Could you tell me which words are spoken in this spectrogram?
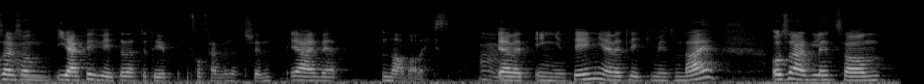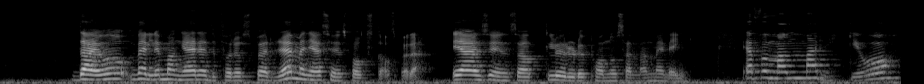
så er det sånn Jeg fikk vite dette typ for fem minutter siden. Jeg vet nada niks. mm. Jeg vet ingenting. Jeg vet like mye som deg. Og så er det litt sånn Det er jo veldig mange er redde for å spørre, men jeg syns folk skal spørre. Jeg syns at lurer du på noe, send meg en melding. Ja, for man merker jo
